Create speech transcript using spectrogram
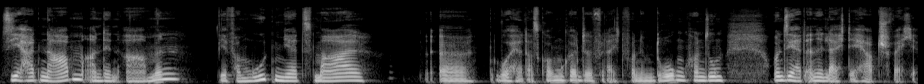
Sie hat Narben an den Armen. Wir vermuten jetzt mal, äh, woher das kommen könnte, vielleicht von dem Drogenkonsum. Und sie hat eine leichte Herzschwäche.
